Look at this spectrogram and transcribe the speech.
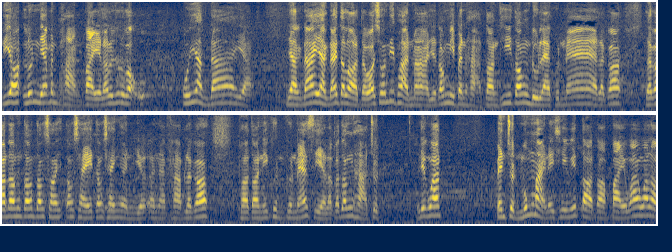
นี้รุ่นเนี้ยมันผ่านไปแล้วเรารู้สึกว่าโอ้ยอยากได้อะอยากได้อยากได้ตลอดแต่ว่าช่วงที่ผ่านมาอาจจะต้องมีปัญหาตอนที่ต้องดูแลคุณแม่ แล้วก็แล้วก็ต้องต้องต้องใช้ต้องใช้ต้องใช้เงินเยอะนะครับ แล้วก็พอตอนนี้คุณคุณแม่เสียเราก็ต้องหาจุดเรียกว่าเป็นจุดมุ่งหมายในชีวิตต่อต่อไป ว่าว่าเรา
